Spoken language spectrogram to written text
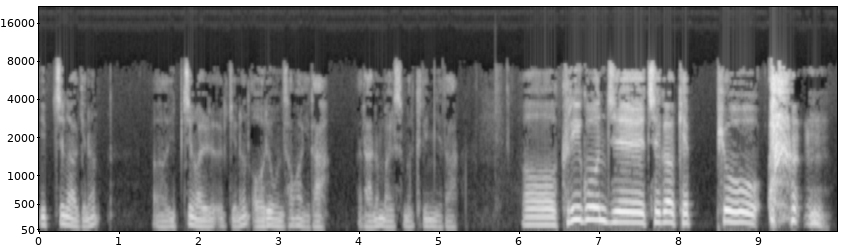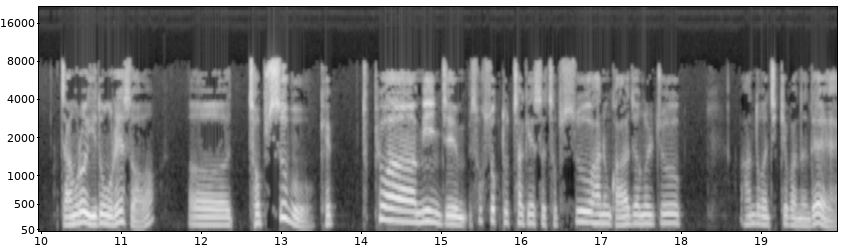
입증하기는 어, 입증하기는 어려운 상황이다라는 말씀을 드립니다. 어, 그리고 이제 제가 개표장으로 이동을 해서 어, 접수부 개, 투표함이 이제 속속 도착해서 접수하는 과정을 쭉 한동안 지켜봤는데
